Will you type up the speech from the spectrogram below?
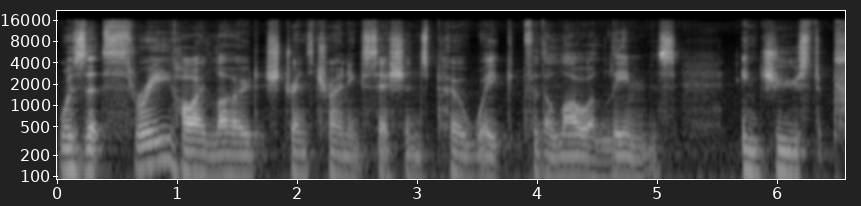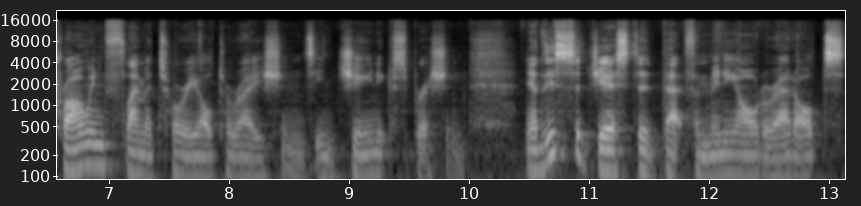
was that three high load strength training sessions per week for the lower limbs induced pro inflammatory alterations in gene expression. Now, this suggested that for many older adults,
